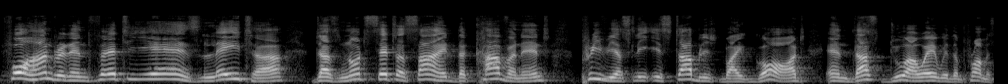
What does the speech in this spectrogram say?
430 years later does not set aside the covenant previously established by God and thus do away with the promise.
